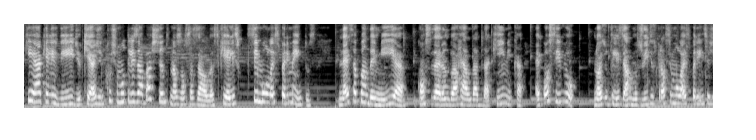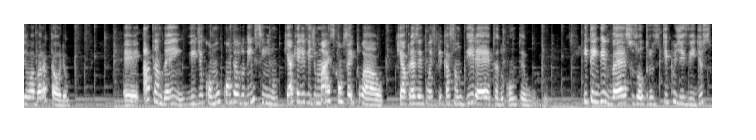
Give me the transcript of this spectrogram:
que é aquele vídeo que a gente costuma utilizar bastante nas nossas aulas, que ele simula experimentos. Nessa pandemia, considerando a realidade da química, é possível nós utilizarmos vídeos para simular experiências de laboratório. É, há também vídeo como conteúdo de ensino, que é aquele vídeo mais conceitual, que apresenta uma explicação direta do conteúdo. E tem diversos outros tipos de vídeos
